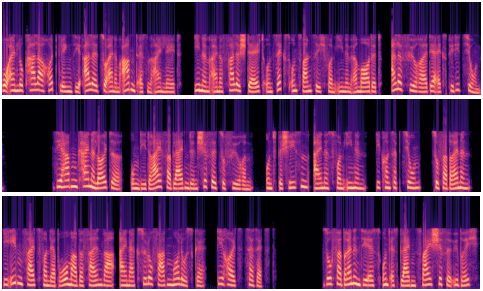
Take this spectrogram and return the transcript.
wo ein lokaler Häuptling sie alle zu einem Abendessen einlädt, ihnen eine Falle stellt und 26 von ihnen ermordet, alle Führer der Expedition. Sie haben keine Leute, um die drei verbleibenden Schiffe zu führen, und beschließen, eines von ihnen, die Konzeption, zu verbrennen, die ebenfalls von der Broma befallen war, einer xylophagen Molluske, die Holz zersetzt. So verbrennen sie es und es bleiben zwei Schiffe übrig,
